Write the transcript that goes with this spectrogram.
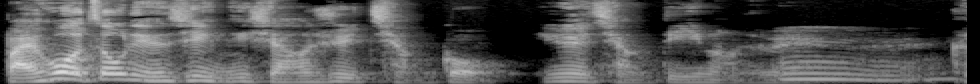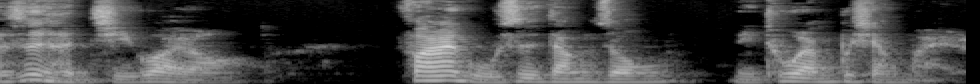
百货周年庆，你想要去抢购，因为抢低嘛，对不对？嗯。可是很奇怪哦，放在股市当中，你突然不想买了。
